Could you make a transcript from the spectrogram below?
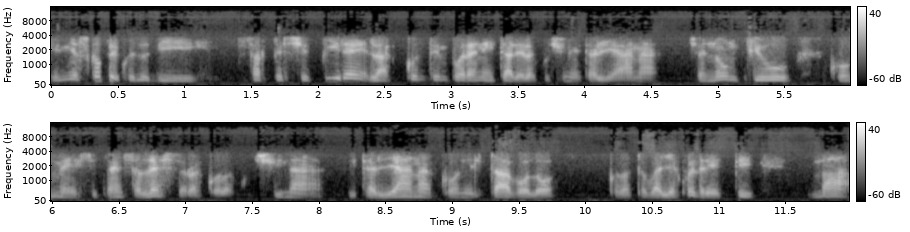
il mio scopo è quello di far percepire la contemporaneità della cucina italiana, cioè non più come si pensa all'estero, ecco, la cucina italiana con il tavolo con la tovaglia a quadretti, ma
